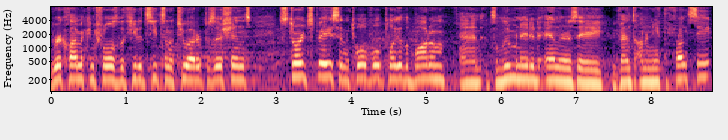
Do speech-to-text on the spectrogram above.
rear climate controls with heated seats in the two outer positions, storage space and a 12 volt plug at the bottom, and it's illuminated and there's a vent underneath the front seat.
